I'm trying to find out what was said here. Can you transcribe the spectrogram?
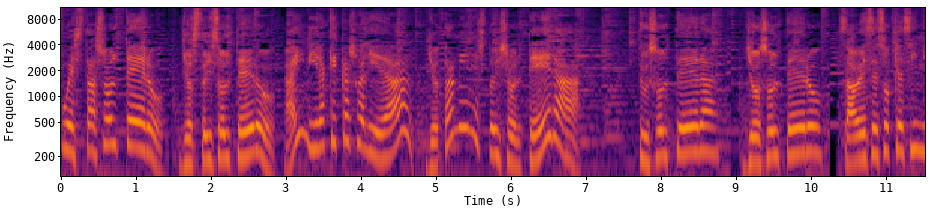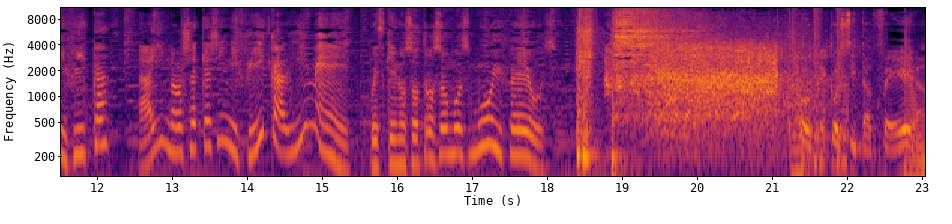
o estás soltero? Yo estoy soltero. Ay, mira qué casualidad. Yo también estoy soltera. Tú soltera, yo soltero. ¿Sabes eso qué significa? Ay, no sé qué significa, dime. Pues que nosotros somos muy feos. Pobre cosita fea.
